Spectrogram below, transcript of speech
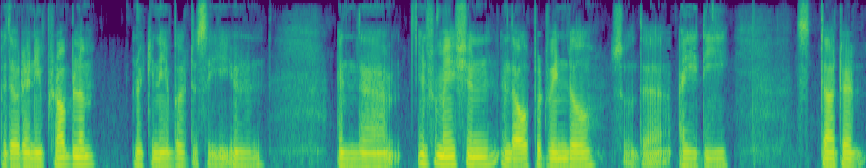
without any problem. We can able to see in, in the information in the output window. So the ID started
